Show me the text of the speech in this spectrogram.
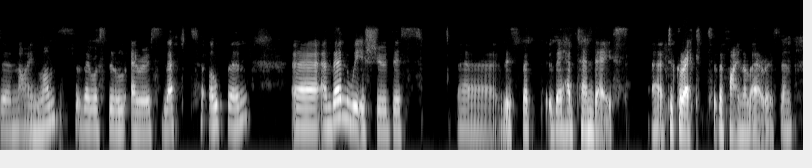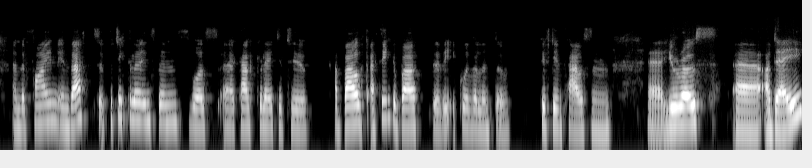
nine months, there were still errors left open, and then we issued this this that they had 10 days uh, to correct the final errors. And, and the fine in that particular instance was uh, calculated to about, I think, about the, the equivalent of 15,000 uh, euros uh, a day.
